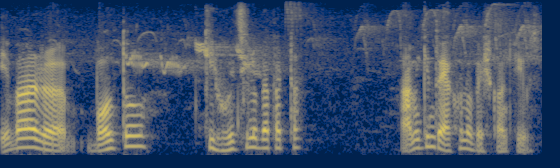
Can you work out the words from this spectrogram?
এবার বলতো কি হয়েছিল ব্যাপারটা? আমি কিন্তু এখনও বেশ কনফিউজড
